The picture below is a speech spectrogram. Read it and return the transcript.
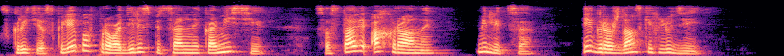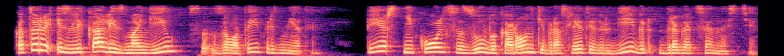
Вскрытие склепов проводили специальные комиссии в составе охраны, милиция и гражданских людей, которые извлекали из могил золотые предметы – перстни, кольца, зубы, коронки, браслеты и другие драгоценности.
